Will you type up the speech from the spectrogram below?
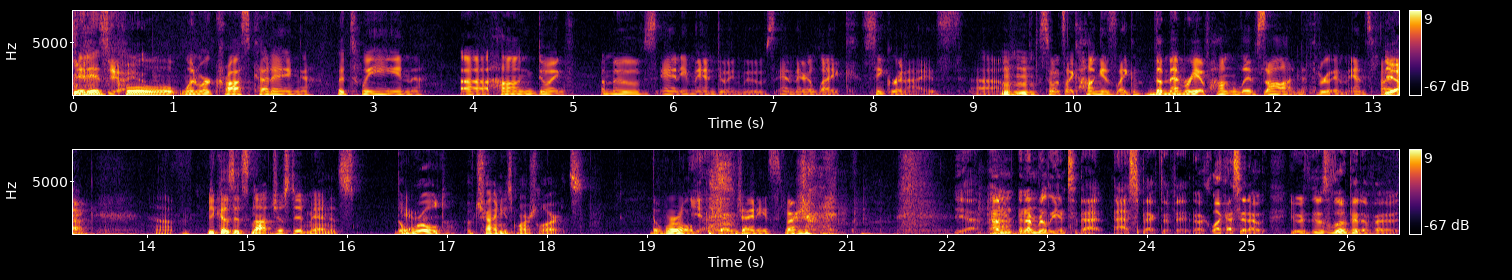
It is cool when we're cross cutting between uh, Hung doing moves and Ip Man doing moves, and they're like synchronized. Um, Mm-hmm. So it's like Hung is like the memory of Hung lives on through Ip Man's fighting. Yeah. Because it's not just Ip Man; it's the Yeah. world of Chinese martial arts. The world Yeah. of Chinese martial arts Yeah, I'm, and I'm really into that aspect of it. Like, like I said, I, it, was, it was a little bit of a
